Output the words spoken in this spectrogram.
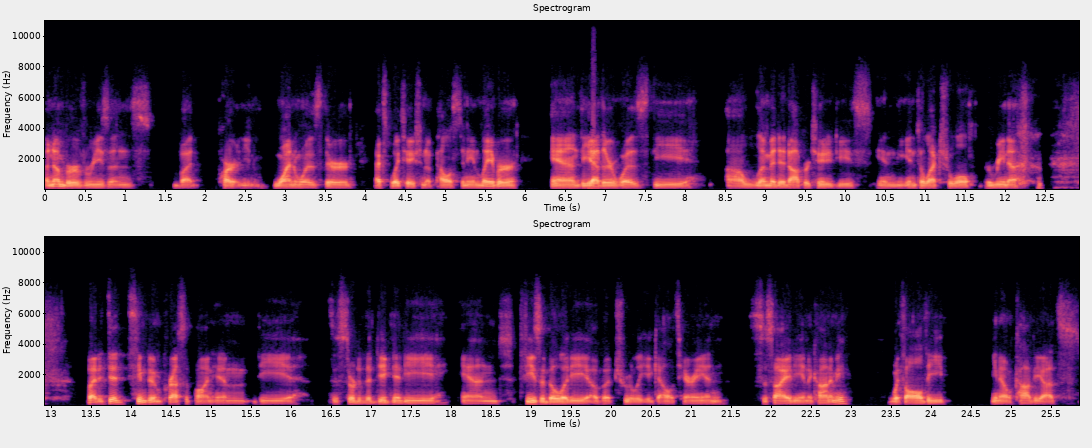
a number of reasons, but part you know, one was their exploitation of Palestinian labor, and the other was the uh, limited opportunities in the intellectual arena. but it did seem to impress upon him the, the sort of the dignity and feasibility of a truly egalitarian society and economy, with all the you know caveats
